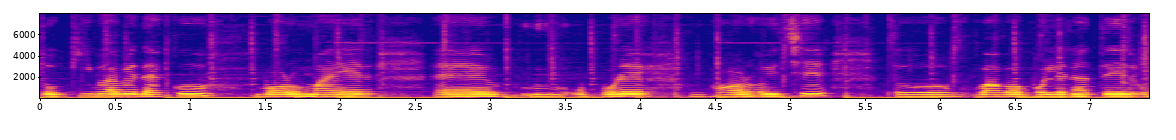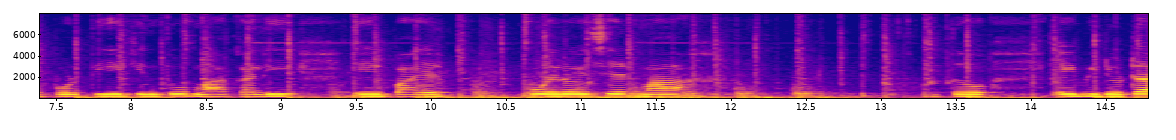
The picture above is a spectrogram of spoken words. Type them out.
তো কীভাবে দেখো, বড় মায়ের উপরে ভর হয়েছে। তো বাবা ভোলেনাথের উপর দিয়ে কিন্তু মা কালী পায়ের পড়ে রয়েছেন, মা। তো এই ভিডিওটা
